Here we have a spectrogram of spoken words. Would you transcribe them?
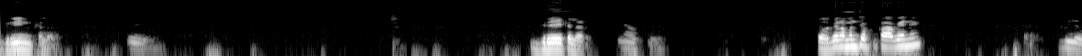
Green colour. Grey colour. త్వరగా రమ్మని చెప్పు కావ్యాని. బ్లూ.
